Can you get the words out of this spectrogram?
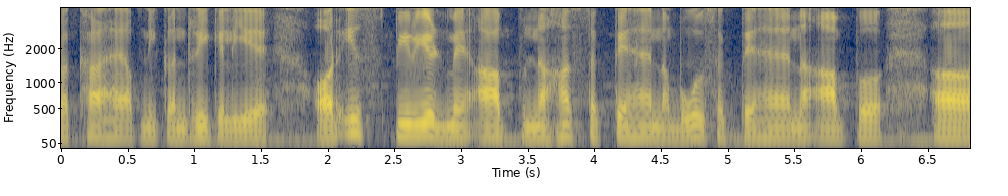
रखा है अपनी कंट्री के लिए। और इस पीरियड में आप न हंस सकते हैं न बोल सकते हैं न आप अ,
